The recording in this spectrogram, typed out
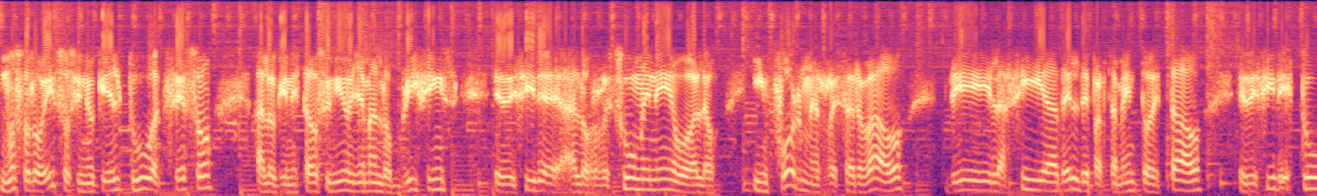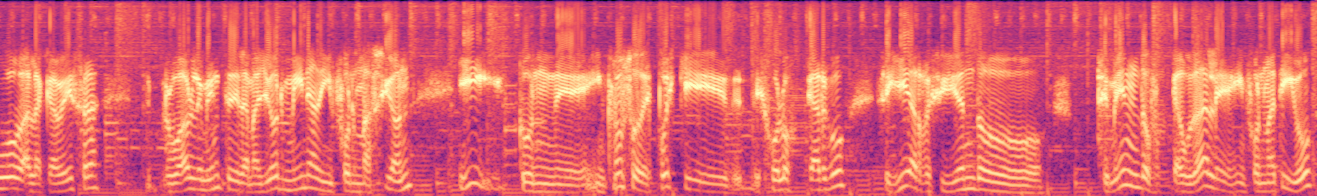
no solo eso, sino que él tuvo acceso a lo que en Estados Unidos llaman los briefings, es decir, eh, a los resúmenes o a los informes reservados de la CIA, del Departamento de Estado, es decir, estuvo a la cabeza probablemente de la mayor mina de información y con eh, incluso después que dejó los cargos seguía recibiendo tremendos caudales informativos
